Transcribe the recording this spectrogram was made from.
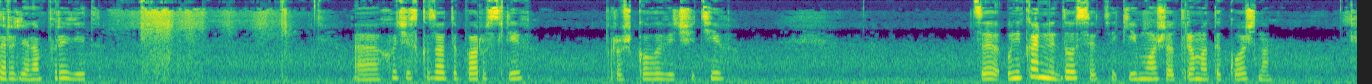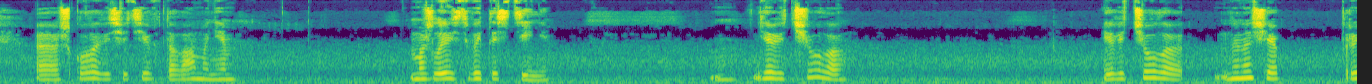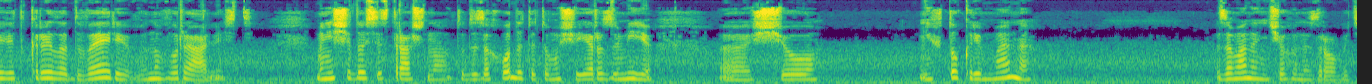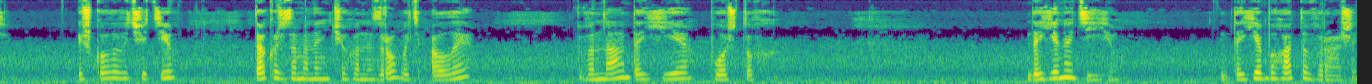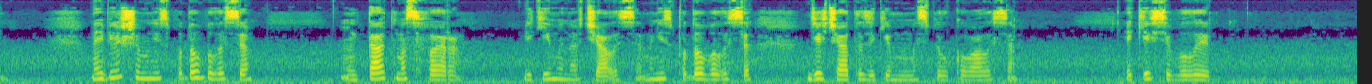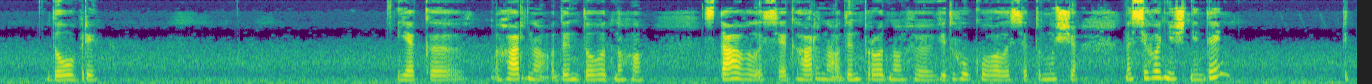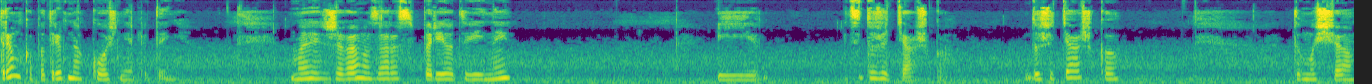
Кароліна, привіт. Е, Хочу сказати пару слів про школу відчуттів. Це унікальний досвід, який може отримати кожна. Е, Школа відчуттів дала мені можливість вийти з тіні. Я відчула, я відчула, неначе я привідкрила двері в нову реальність. Мені ще досі страшно туди заходити, тому що я розумію, е, що ніхто, крім мене, за мене нічого не зробить. І школа відчуттів також за мене нічого не зробить, але вона дає поштовх, дає надію, дає багато вражень. Найбільше мені сподобалася та атмосфера, в якій ми навчалися. Мені сподобалися дівчата, з якими ми спілкувалися, які всі були добрі, як е, гарно один до одного ставилися, як гарно один про одного відгукувалися, тому що на сьогоднішній день підтримка потрібна кожній людині. Ми живемо зараз в період війни, і це дуже тяжко. Дуже тяжко, тому що,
